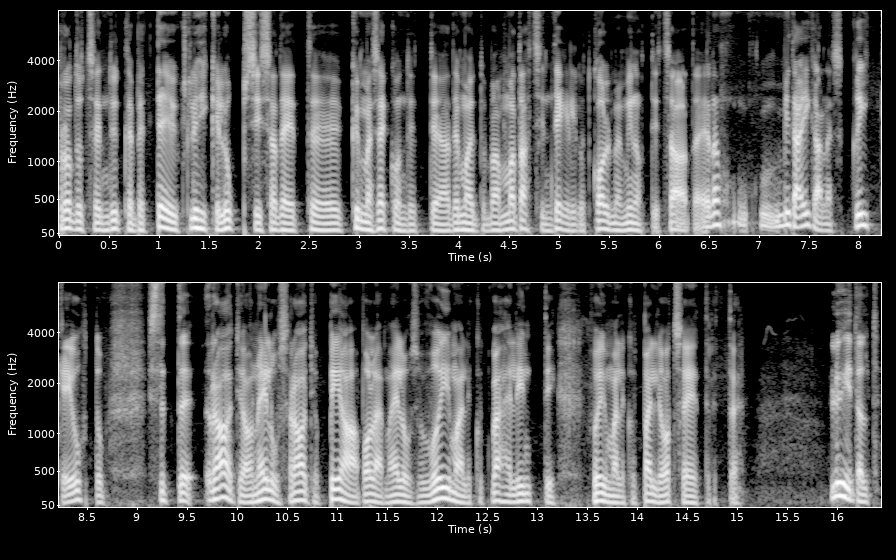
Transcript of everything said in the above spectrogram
produtsent ütleb, et tee üks lühike lups, siis sa teed äh, kümme sekundit ja tema ütleb, ma tahtsin tegelikult kolme minutit saada ja noh, mida iganes, kõike juhtub, sest et äh, raadio on elus, raadio peab olema elus, võimalikult vähe linti, võimalikult palju otse-eetrit. lühidalt,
